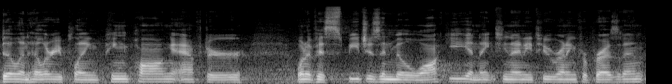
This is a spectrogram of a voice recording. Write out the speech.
Bill and Hillary playing ping pong after one of his speeches in Milwaukee in 1992 running for president.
